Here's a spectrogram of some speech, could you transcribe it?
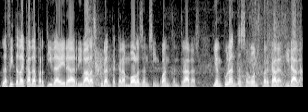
La fita de cada partida era arribar a les 40 caramboles en 50 entrades i en 40 segons per cada tirada.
